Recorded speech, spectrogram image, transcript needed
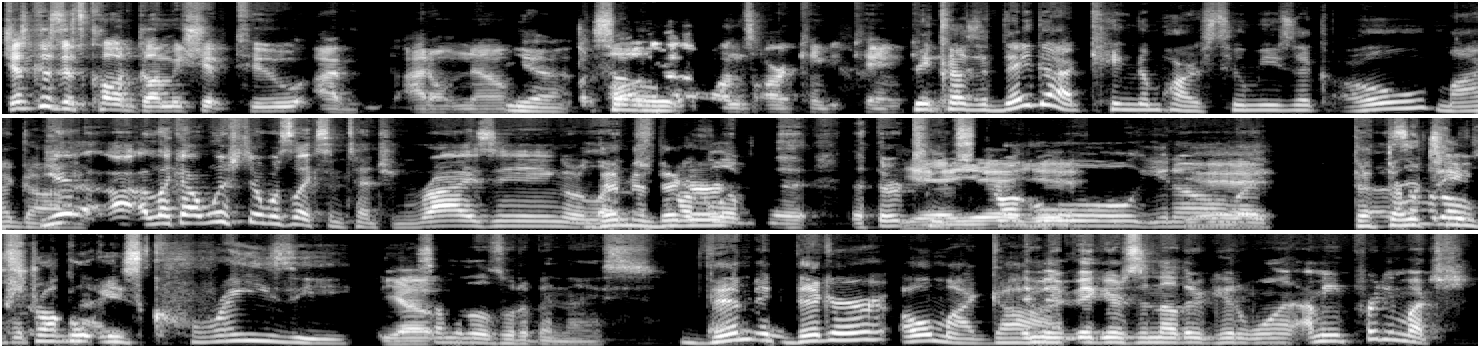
Just because it's called Gummy Ship 2, I I don't know. Yeah. But So all the other ones are King King. because if they got Kingdom Hearts 2 music, oh my god. yeah, I, like I wish there was like some tension rising or like Them struggle Vigor. of the the 13th Yeah, yeah, struggle, you know, Yeah. like The uh, 13th those struggle nice. is crazy. Yeah. some of those would have been nice. Vim and Vigor, oh my god. Vim and Vigor's another good one. I mean, pretty much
